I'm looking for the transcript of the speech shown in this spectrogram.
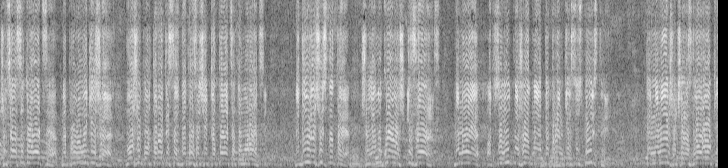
що ця ситуація, на превеликий жаль, може повторитися в 2015 році. Не дивлячись на те, що Янукович і зараз не має абсолютно жодної підтримки в суспільстві, тим не менше, через два роки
